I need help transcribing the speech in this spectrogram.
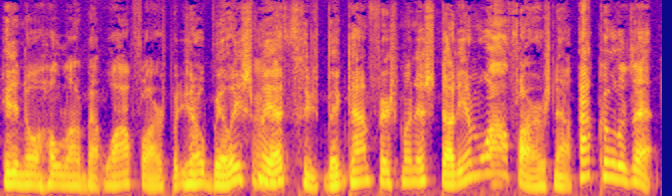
he didn't know a whole lot about wildflowers. But you know, Billy Smith, who's big time fisherman, is studying wildflowers now. How cool is that?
